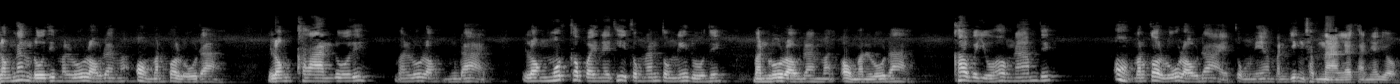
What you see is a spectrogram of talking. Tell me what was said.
ลองนั่งดูที่มันรู้เราได้ไหมอ๋อมันก็รู้ได้ ลองคลานดูที่ มันรู้เราได้ ลองมุดเข้าไปในที่ตรงนั้นตรงนี้ดูทีมันรู้เราได้ไหมอ๋อมันรู้ได้ เข้าไปอยู่ห้องน้ำที่อ๋อมันก็รู้เราได้ ตรงเนี้ย มันยิ่งชำนาญแล้วคันโยม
